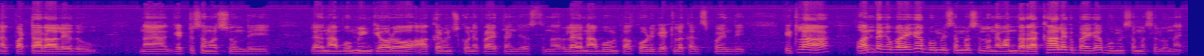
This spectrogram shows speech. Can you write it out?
నాకు పట్టా రాలేదు నా గెట్టు సమస్య ఉంది లేదా నా భూమి ఇంకెవరో ఆక్రమించుకునే ప్రయత్నం చేస్తున్నారు లేదా నా భూమి పక్కోడి గెట్లో కలిసిపోయింది. ఇట్లా వందకు పైగా భూమి సమస్యలు ఉన్నాయి వంద రకాలకు పైగా భూమి సమస్యలు ఉన్నాయి.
